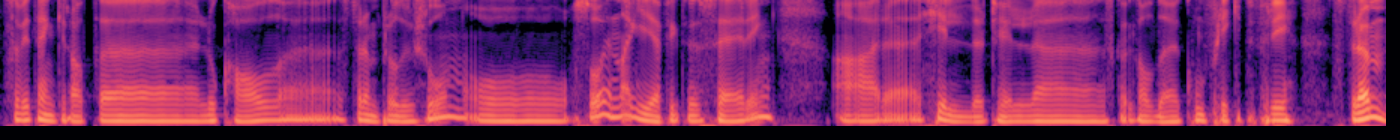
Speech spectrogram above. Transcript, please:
så vi tenker at eh, lokal eh, strømproduksjon og også energieffektivisering er eh, kilder til skal vi kalle det konfliktfri strøm,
